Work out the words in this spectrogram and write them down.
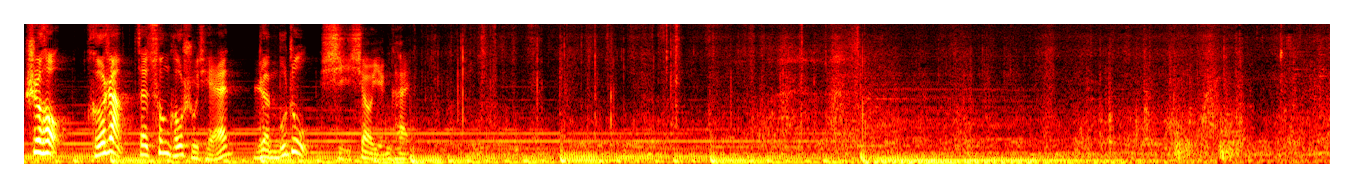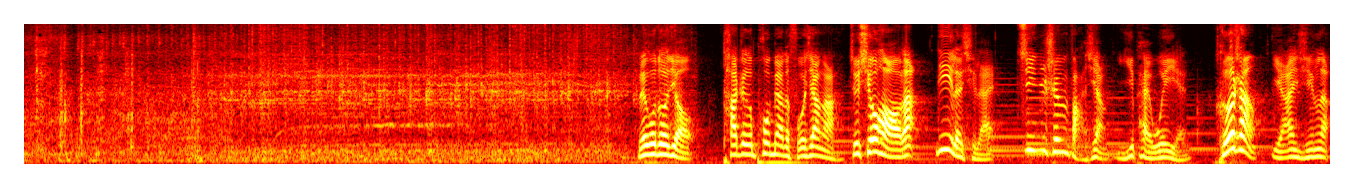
事后，和尚在村口数钱，忍不住喜笑颜开。没过多久，他这个破庙的佛像啊，就修好了，立了起来，金身法相，一派威严。和尚也安心了。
